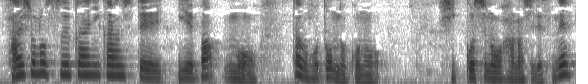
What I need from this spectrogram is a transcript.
最初の数回に関して言えば、もう、多分ほとんどこの、引っ越しの話ですね。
